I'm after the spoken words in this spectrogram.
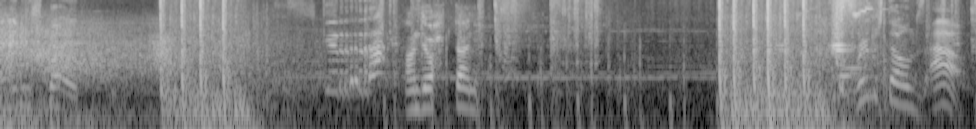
Enemy spotted. عندي واحد تاني Brimstone's out.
